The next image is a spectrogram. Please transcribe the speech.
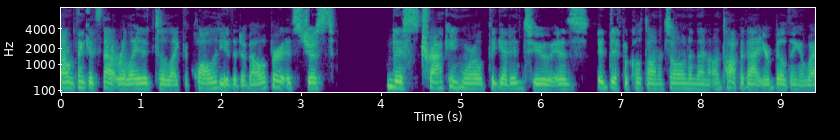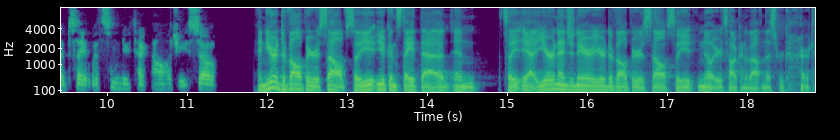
I don't think it's that related to like the quality of the developer. It's just this tracking world to get into is difficult on its own. And then on top of that, you're building a website with some new technology. So, and you're a developer yourself, so you, you can state that and so yeah, you're an engineer, you're a developer yourself, so you know what you're talking about in this regard.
